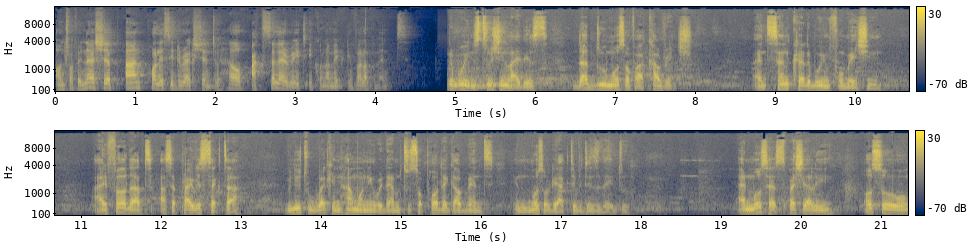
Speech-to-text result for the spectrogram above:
entrepreneurship, and policy direction to help accelerate economic development. Credible institution like this that do most of our coverage and send credible information. I felt that as a private sector, we need to work in harmony with them to support the government in most of the activities they do and most especially also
